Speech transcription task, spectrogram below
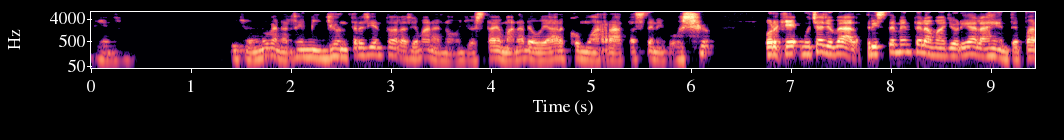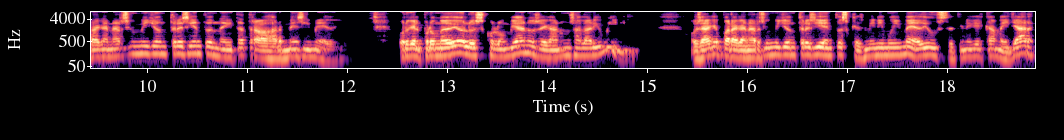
pienso, yo uno ganarse millón trescientos a la semana, no, yo esta semana le voy a dar como a rata este negocio. Porque, muchachos, vean, tristemente la mayoría de la gente para ganarse un millón trescientos necesita trabajar mes y medio. Porque el promedio de los colombianos se gana un salario mínimo. O sea que para ganarse un millón trescientos, que es mínimo y medio, usted tiene que camellar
